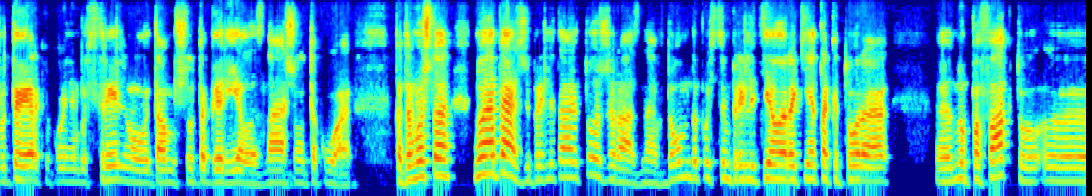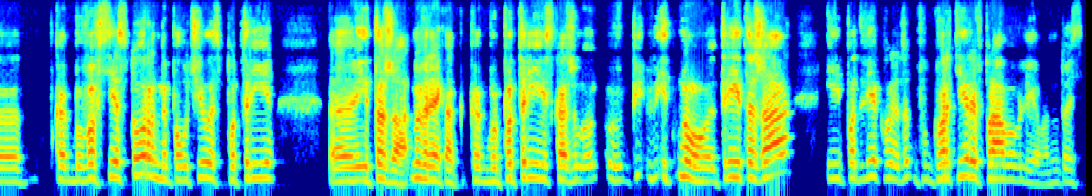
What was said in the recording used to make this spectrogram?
БТР какой-нибудь стрельнул, и там что-то горело, знаешь, вот такое. Потому что, ну, опять же, прилетают тоже разное. В дом, допустим, прилетела ракета, которая, э, ну, по факту, э, как бы во все стороны получилось по три этажа, ну, вернее, как, как бы по три, скажем, э, ну, три этажа и по две квартиры вправо-влево. Ну, то есть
